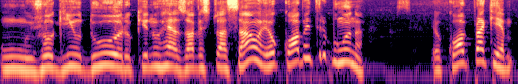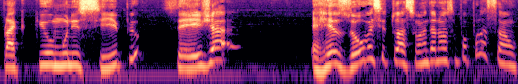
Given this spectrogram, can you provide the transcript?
um joguinho duro, que não resolve a situação, eu cobro em tribuna. Eu cobro para quê? Para que o município seja resolva as situações da nossa população.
